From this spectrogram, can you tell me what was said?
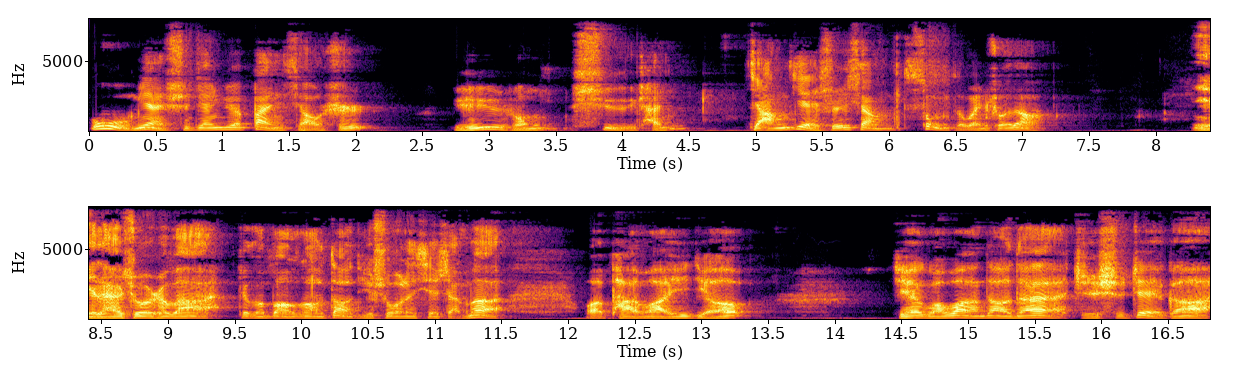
晤面时间约半小时，于容叙陈。蒋介石向宋子文说道：“你来说说吧，这个报告到底说了些什么？”我盼望已久，结果望到的只是这个。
